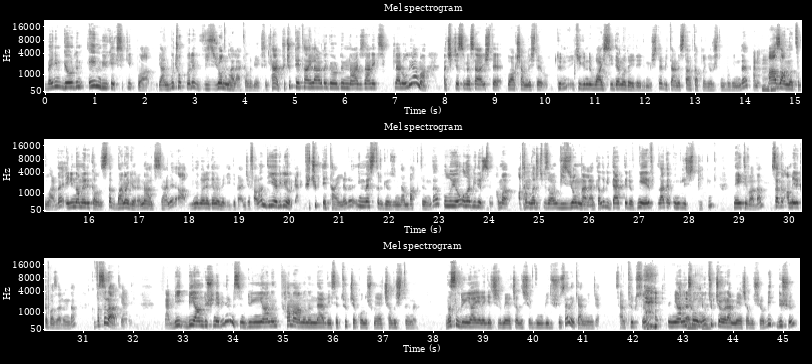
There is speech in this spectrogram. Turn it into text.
Benim gördüğüm en büyük eksiklik bu abi. Yani bu çok böyle vizyonla alakalı bir eksik. Ha küçük detaylarda gördüğüm nacizane eksiklikler oluyor ama açıkçası mesela işte bu akşam da işte dün iki gündür YC Demo Day'deydim işte. Bir tane startupla görüştüm bugün de. Hani bazı anlatımlarda elin Amerikalısı da bana göre nacizane "Abi bunu böyle dememeliydi bence falan diyebiliyorum. Yani küçük detayları investor gözünden baktığında buluyor olabilirsin. Ama adamlar hiçbir zaman vizyonla alakalı bir dertleri yok. Niye herif zaten English speaking native adam. Zaten Amerika pazarında. Kafası rahat yani. Yani bir, bir an düşünebilir misin dünyanın tamamının neredeyse Türkçe konuşmaya çalıştığını? Nasıl dünyayı ele geçirmeye çalışırdın bir düşünsene kendince. Sen Türksün. Dünyanın çoğunluğu. Türkçe öğrenmeye çalışıyor. Bir düşün.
